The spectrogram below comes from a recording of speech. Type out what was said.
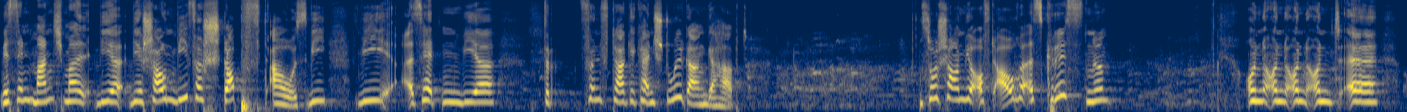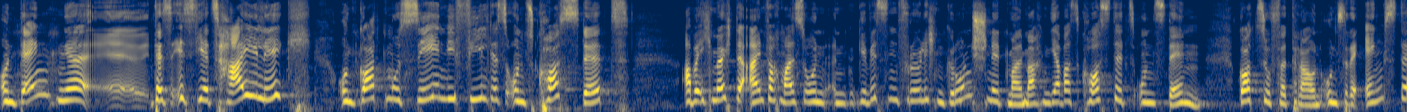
wir sind manchmal, wir, wir schauen wie verstopft aus, wie, wie als hätten wir fünf Tage keinen Stuhlgang gehabt. So schauen wir oft auch als Christen. Ne? Und, und, und, und, äh, und denken, äh, das ist jetzt heilig und Gott muss sehen, wie viel das uns kostet. Aber ich möchte einfach mal so einen, einen gewissen fröhlichen Grundschnitt mal machen. Ja, was kostet es uns denn, Gott zu vertrauen? Unsere Ängste,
